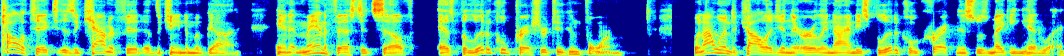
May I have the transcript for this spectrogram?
Politics is a counterfeit of the kingdom of God, and it manifests itself as political pressure to conform. When I went to college in the early 90s, political correctness was making headway.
